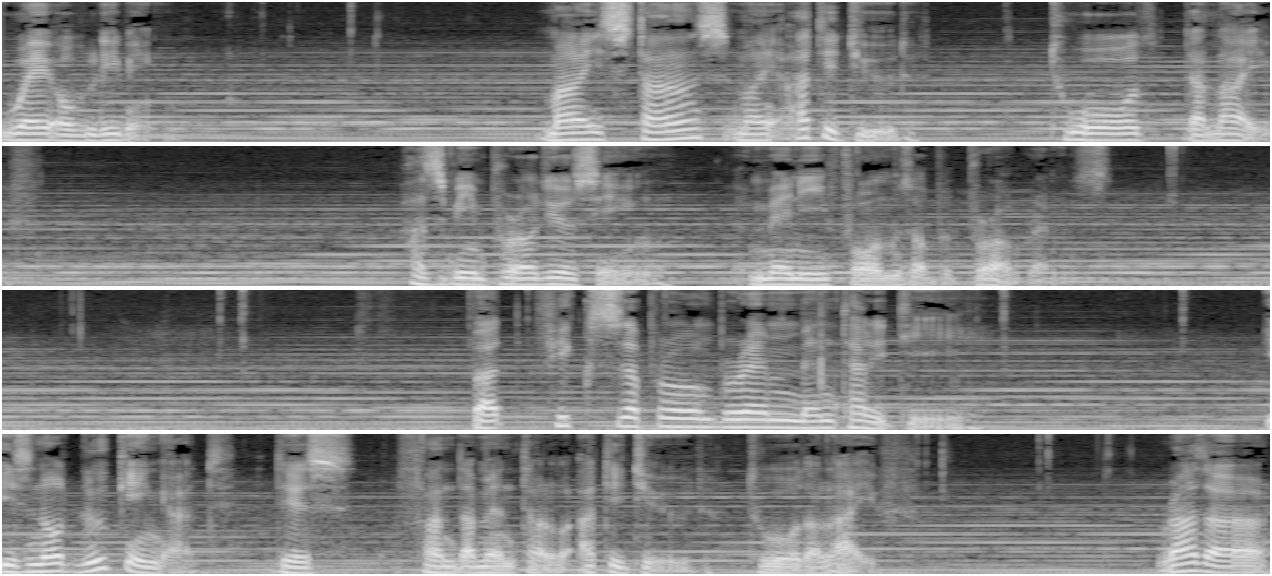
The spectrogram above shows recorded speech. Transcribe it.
way of living, my stance, my attitude toward the life has been producing many forms of problems. But fix the problem mentality is not looking at this fundamental attitude toward life. Rather,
